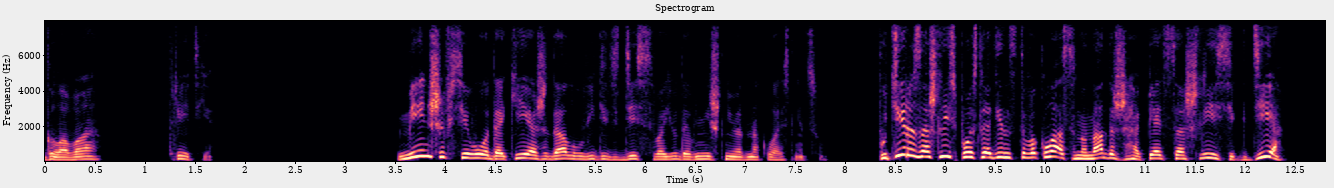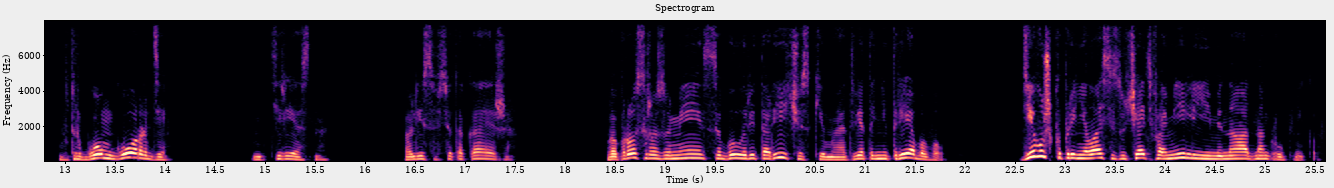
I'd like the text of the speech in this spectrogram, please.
Глава третья. Меньше всего Даки ожидала увидеть здесь свою давнишнюю одноклассницу. Пути разошлись после одиннадцатого класса, но надо же, опять сошлись. И где? В другом городе. Интересно, Алиса все такая же? Вопрос, разумеется, был риторическим и ответа не требовал. Девушка принялась изучать фамилии и имена одногруппников.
